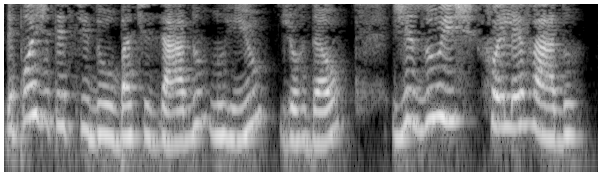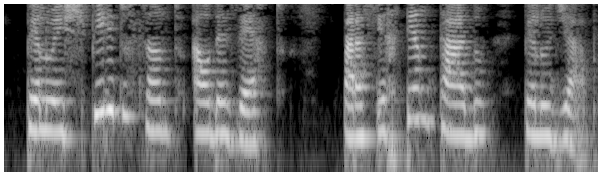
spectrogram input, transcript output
Depois de ter sido batizado no Rio Jordão, Jesus foi levado pelo Espírito Santo ao deserto para ser tentado pelo diabo.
